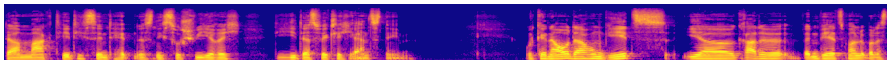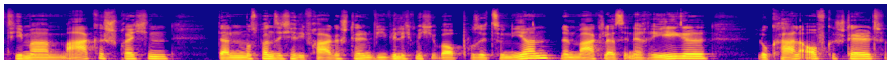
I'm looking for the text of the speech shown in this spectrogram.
da am Markt tätig sind, hätten es nicht so schwierig, die das wirklich ernst nehmen. Und genau darum geht's. Ihr, gerade wenn wir jetzt mal über das Thema Marke sprechen, dann muss man sich ja die Frage stellen, wie will ich mich überhaupt positionieren? Ein Makler ist in der Regel lokal aufgestellt.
